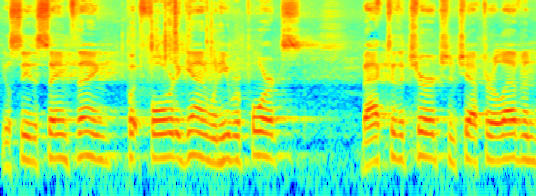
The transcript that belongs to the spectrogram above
You'll see the same thing put forward again when he reports Back to the church in chapter 11,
